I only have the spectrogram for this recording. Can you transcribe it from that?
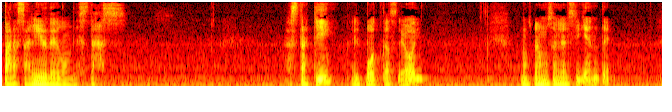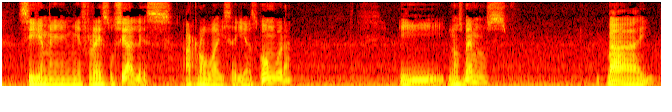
para salir de donde estás. Hasta aquí el podcast de hoy. Nos vemos en el siguiente. Sígueme en mis redes sociales, arroba Isaías Góngora. Y nos vemos. Bye.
